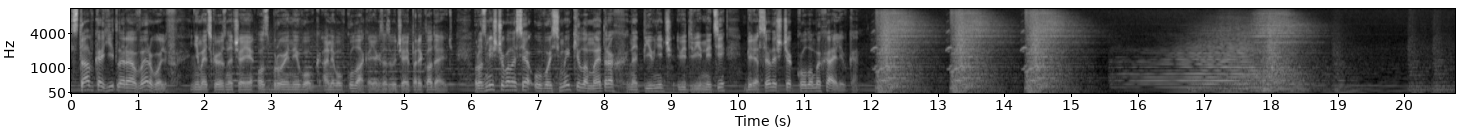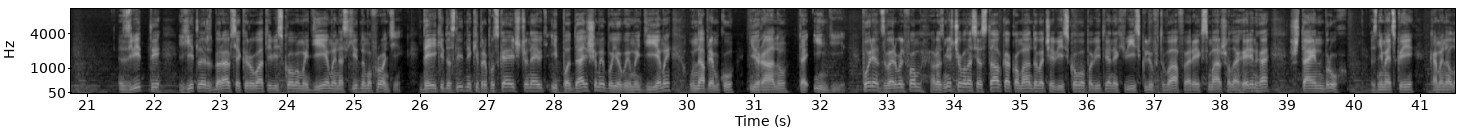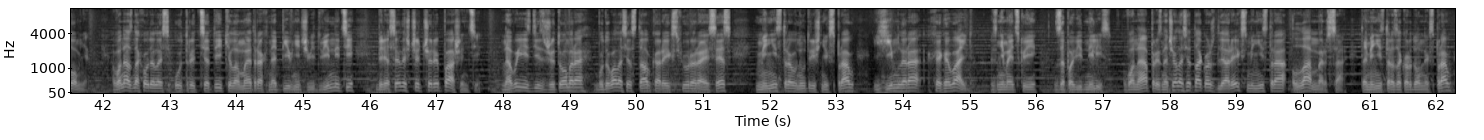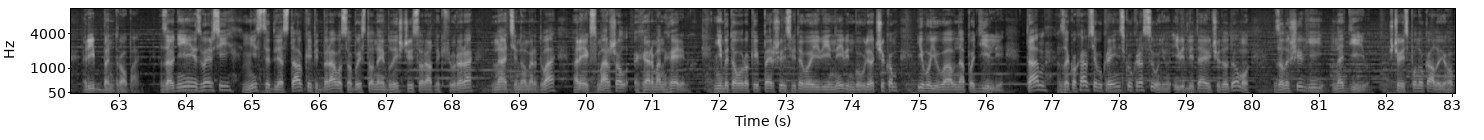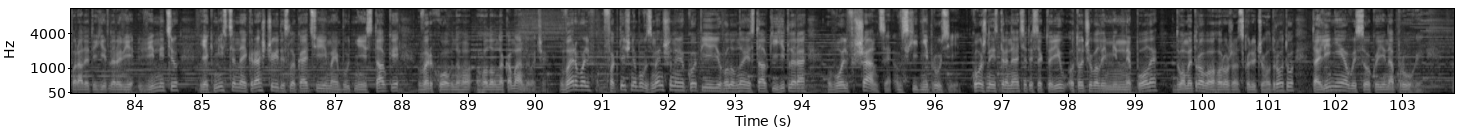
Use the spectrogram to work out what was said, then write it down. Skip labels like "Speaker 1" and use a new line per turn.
Ставка Гітлера Вервольф німецькою означає озброєний вовк, а не вовкулака, як зазвичай перекладають. Розміщувалася у восьми кілометрах на північ від Вінниці біля селища Коломихайлівка. Звідти Гітлер збирався керувати військовими діями на східному фронті. Деякі дослідники припускають, що навіть і подальшими бойовими діями у напрямку Ірану та Індії. Поряд з Вервольфом розміщувалася ставка командувача військово-повітряних військ Люфтваффе рейхсмаршала Герінга Штайнбрух з німецької каменоломня. Вона знаходилась у 30 кілометрах на північ від Вінниці біля селища Черепашинці. На виїзді з Житомира будувалася ставка рейхсфюрера СС міністра внутрішніх справ Гімлера Хегевальд з німецької заповідний ліс. Вона призначалася також для рейхсміністра Ламмерса та міністра закордонних справ Ріббентропа. За однією з версій, місце для ставки підбирав особисто найближчий соратник фюрера наці номер 2 рейхсмаршал Герман Герінг. Нібито у роки Першої світової війни він був льотчиком і воював на Поділлі. Там закохався в українську красуню і, відлітаючи додому, залишив їй надію, що і спонукало його порадити Гітлерові Вінницю як місце найкращої дислокації майбутньої ставки верховного головнокомандувача. Вервольф фактично був зменшеною копією головної ставки Гітлера Вольфшанце в східній Прусії. Кожний з 13 секторів оточували мінне поле, двометрова огорожа з колючого дроту та лінія високої напруги.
